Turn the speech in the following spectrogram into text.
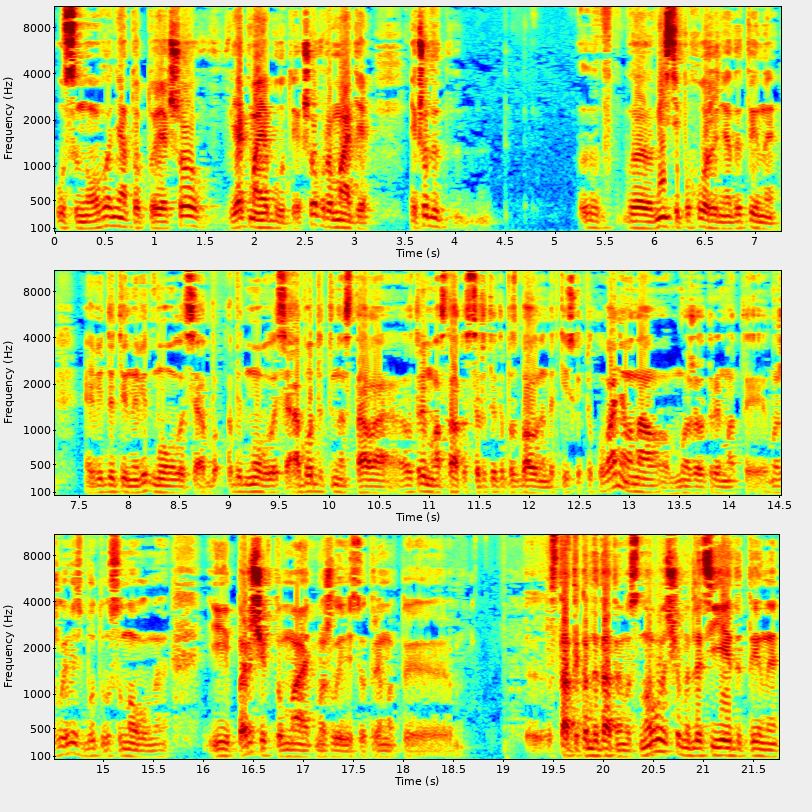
усиновлення. Тобто, якщо як має бути, якщо в громаді, якщо в в місті походження дитини від дитини відмовилися або відмовилися, або дитина стала отримала статус сиротити позбавлення батьківського піклування, вона може отримати можливість бути усиновленою. І перші, хто мають можливість отримати е, стати кандидатами усиновлювачами для цієї дитини,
